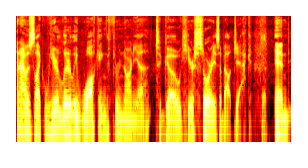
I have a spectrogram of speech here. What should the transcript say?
And I was like, we're literally walking through Narnia to go hear stories about Jack. Yep. And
